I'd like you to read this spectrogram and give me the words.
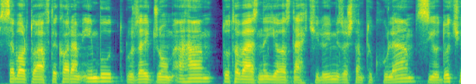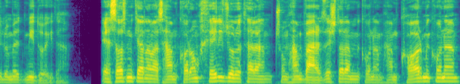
سه بار تو هفته کارم این بود. روزای جمعه هم دو تا وزنه 11 کیلویی میذاشتم تو کولم. 32 کیلومتر میدویدم. احساس می‌کردم از همکارام خیلی جلوترم چون هم ورزش دارم می‌کنم هم کار می‌کنم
